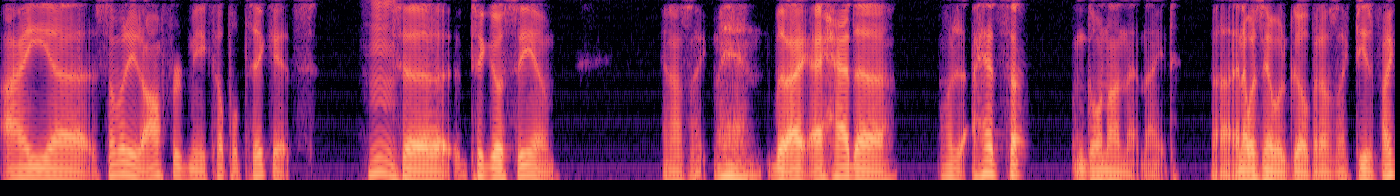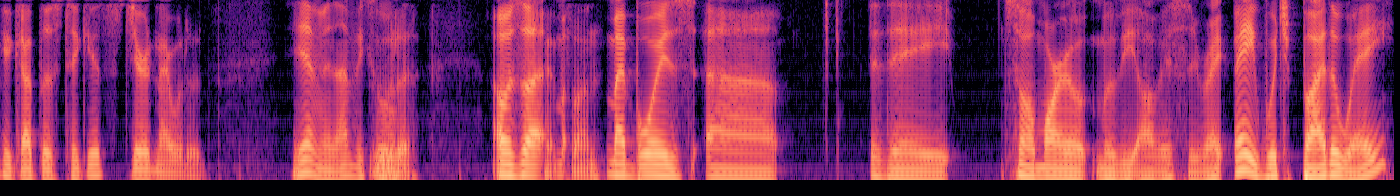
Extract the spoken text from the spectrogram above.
I uh, somebody had offered me a couple tickets Hmm. to to go see him, and I was like, man, but I, I had a what I had something going on that night, uh, and I wasn't able to go. But I was like, dude, if I could got those tickets, Jared and I would have Yeah, man, that'd be cool. I was uh, m- fun. my boys uh they saw Mario movie obviously, right? Hey, which by the way,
